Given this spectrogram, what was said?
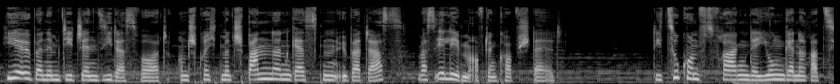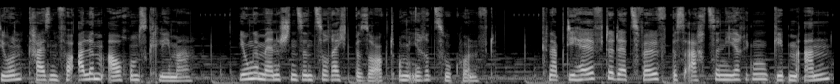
Hier übernimmt die Gen Z das Wort und spricht mit spannenden Gästen über das, was ihr Leben auf den Kopf stellt. Die Zukunftsfragen der jungen Generation kreisen vor allem auch ums Klima. Junge Menschen sind zu Recht besorgt um ihre Zukunft. Knapp die Hälfte der 12- bis 18-Jährigen geben an,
